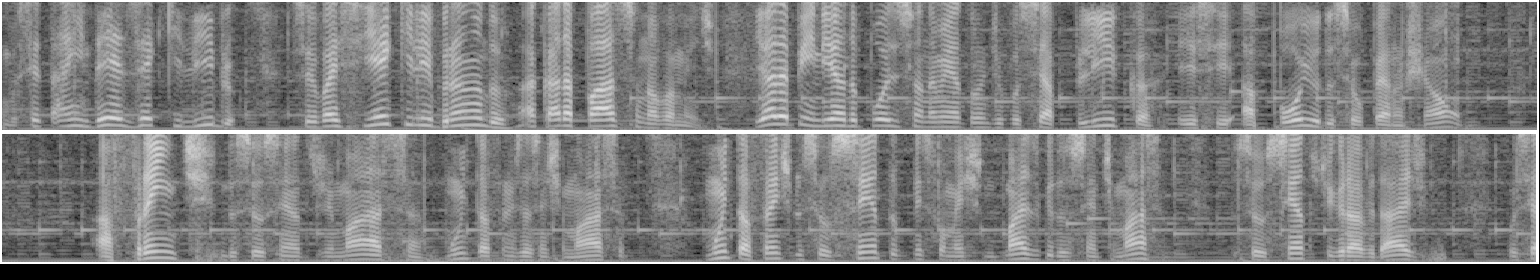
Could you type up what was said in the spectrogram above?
Você está em desequilíbrio, você vai se equilibrando a cada passo novamente. E a depender do posicionamento onde você aplica esse apoio do seu pé no chão, à frente do seu centro de massa, muito à frente do seu centro de massa, muito à frente do seu centro, principalmente mais do que do centro de massa, do seu centro de gravidade, você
